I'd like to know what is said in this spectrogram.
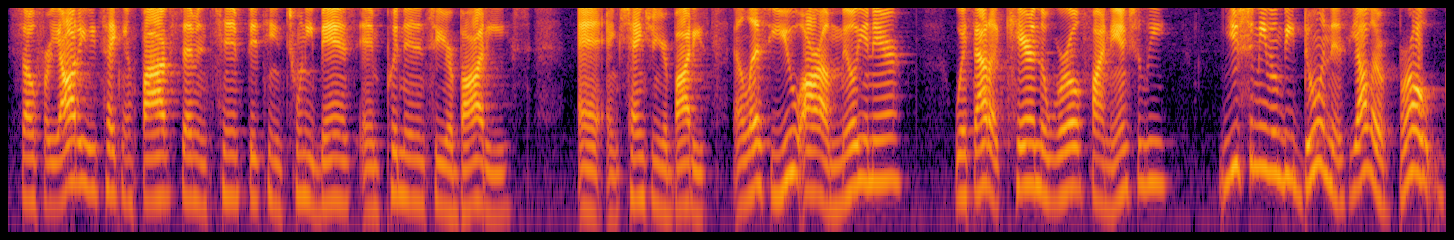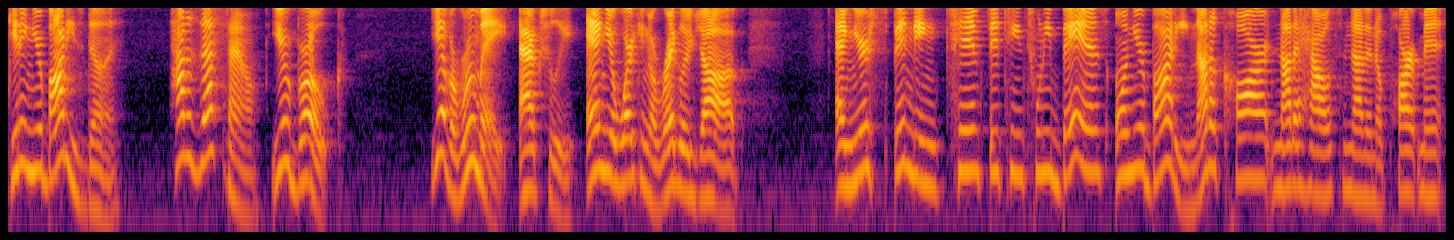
So for y'all to be taking 5, 7, 10, 15, 20 bands and putting it into your bodies and, and changing your bodies, unless you are a millionaire without a care in the world financially, you shouldn't even be doing this. Y'all are broke getting your bodies done. How does that sound? You're broke. You have a roommate, actually, and you're working a regular job. And you're spending 10, 15, 20 bands on your body. Not a car, not a house, not an apartment,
